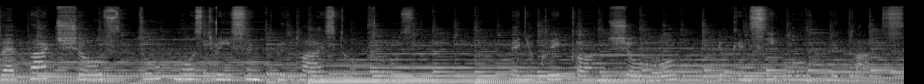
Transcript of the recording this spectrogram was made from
The web part shows two most recent replies to a post. When you click on Show All, you can see all replies.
